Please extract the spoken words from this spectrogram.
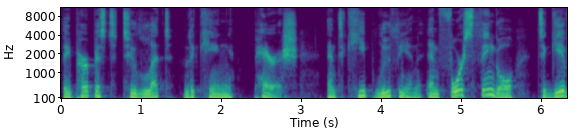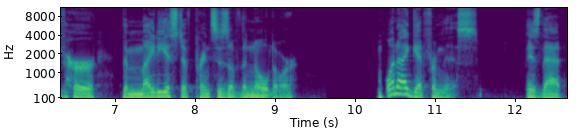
They purposed to let the king perish and to keep Luthien and force Thingol to give her the mightiest of princes of the Noldor. What I get from this is that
